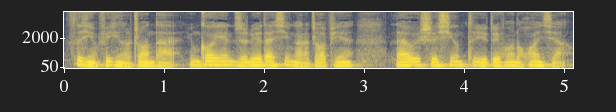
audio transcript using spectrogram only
自醒飞行的状态，用高颜值略带性感的照片来维持性刺激对方的幻想。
